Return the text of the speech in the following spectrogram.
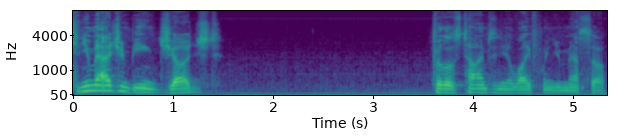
Can you imagine being judged for those times in your life when you mess up.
